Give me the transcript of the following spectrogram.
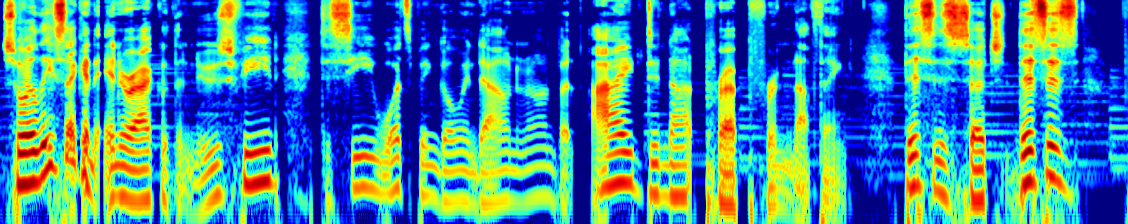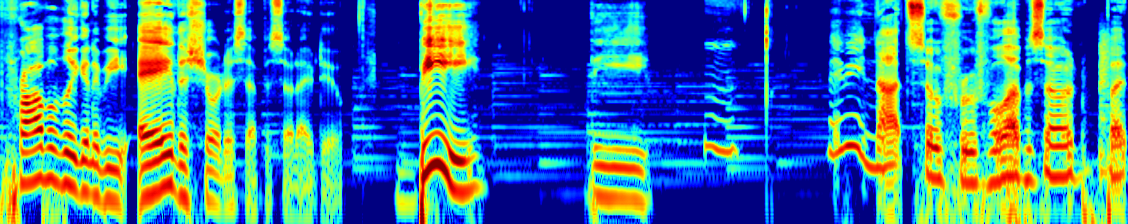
So at least I can interact with the news feed to see what's been going down and on, but I did not prep for nothing. This is such this is probably going to be A the shortest episode I do. B the hmm, maybe not so fruitful episode, but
